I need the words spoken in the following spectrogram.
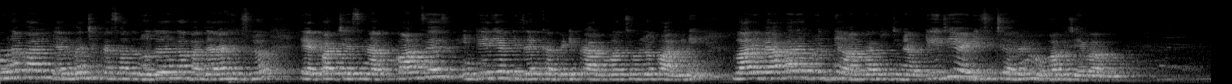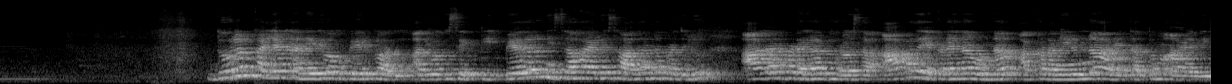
భూనపాలెం ఎలమంచి ప్రసాద్ నూతనంగా బంజారా హిల్స్లో ఏర్పాటు చేసిన కాన్సైజ్ ఇంటీరియర్ డిజైన్ కంపెనీ ప్రారంభోత్సవంలో పాల్గొని వారి వ్యాపారాభివృద్ధిని ఆకాంక్షించిన టీజీఐడిసి చైర్మన్ మువ్వా విజయబాబు. దూరం కళ్యాణ్ అనేది ఒక పేరు కాదు అది ఒక శక్తి. పేదలు నిస్సహాయాలు సాధారణ ప్రజలు ఆధారపడగల భరోసా. ఆపద ఎక్కడైనా ఉన్నా అక్కడ నేనున్నా అనే తత్వం ఆయనది.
